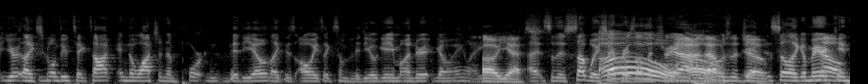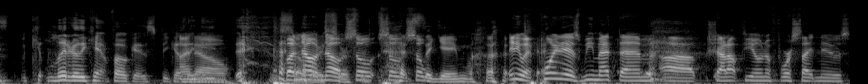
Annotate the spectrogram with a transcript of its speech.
you're like scrolling through TikTok and to watch an important video like there's always like some video game under it going like Oh yes. uh, so there's Subway Surfers on the Oh, train. yeah, that Oh. was the Yeah, joke. so like Americans c- literally can't focus because I they know. need. But no, no, Surfers. so- so- That's so- the game. anyway, point is, we met them. Uh, shout out Fiona Foresight News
